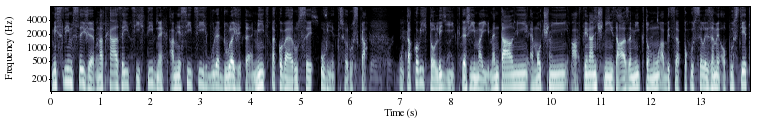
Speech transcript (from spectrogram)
Myslím si, že v nadcházejících týdnech a měsících bude důležité mít takové Rusy uvnitř Ruska. U takovýchto lidí, kteří mají mentální, emoční a finanční zázemí k tomu, aby se pokusili zemi opustit,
